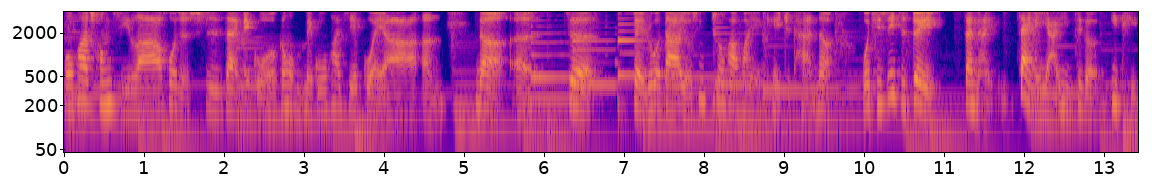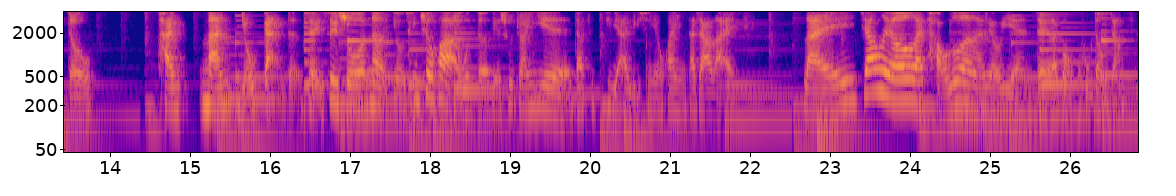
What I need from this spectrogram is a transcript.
文化冲击啦，或者是在美国跟我们美国文化接轨啊，嗯，那呃这对，如果大家有兴趣的话，欢迎可以去看。那我其实一直对在美在美亚裔这个议题都还蛮有感的，对，所以说那有兴趣的话，我的脸书专业 Dr. Phoebe 爱旅行也欢迎大家来。来交流、来讨论、来留言，对，来跟我互动这样子，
